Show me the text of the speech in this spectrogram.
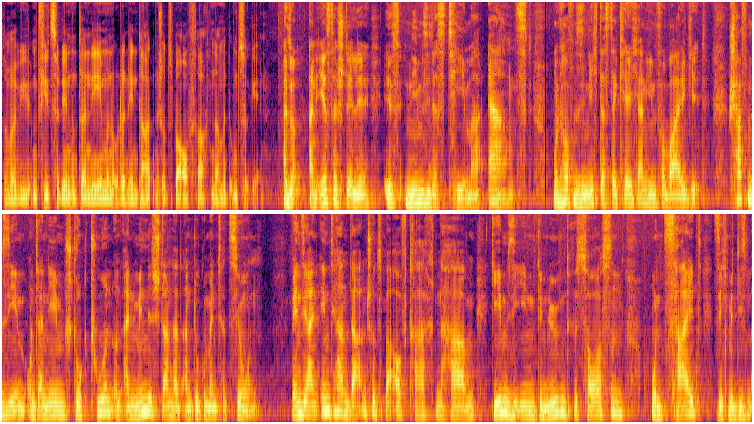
sag mal, wie empfiehlst du den Unternehmen oder den Datenschutzbeauftragten damit umzugehen? Also an erster Stelle ist, nehmen Sie das Thema ernst und hoffen Sie nicht, dass der Kelch an Ihnen vorbeigeht. Schaffen Sie im Unternehmen Strukturen und einen Mindeststandard an Dokumentation. Wenn Sie einen internen Datenschutzbeauftragten haben, geben Sie ihm genügend Ressourcen und Zeit, sich mit diesem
